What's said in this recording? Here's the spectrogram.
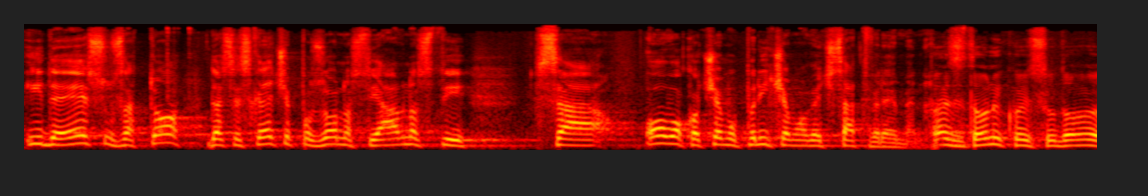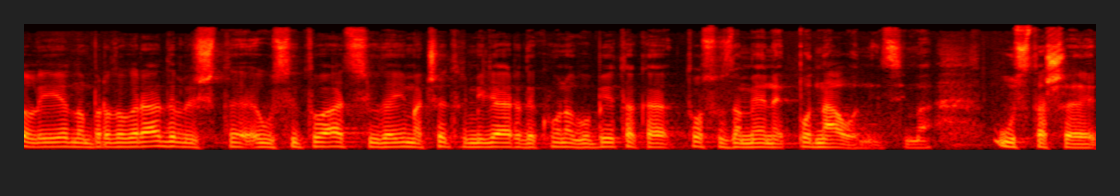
IDS-u za to da se skreće pozornost javnosti sa ovog o čemu pričamo već sat vremena? Pazite, oni koji su doveli jedno brodogradilište u situaciju da ima 4 milijarde kuna gubitaka, to su za mene pod navodnicima Ustaše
